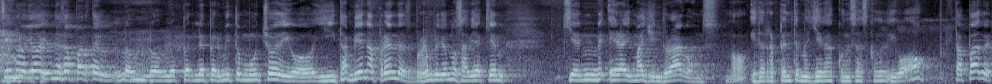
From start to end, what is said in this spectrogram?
Sí, no, yo en esa parte lo, lo- lo per- le permito mucho, digo, y también aprendes. Por ejemplo, yo no sabía quién, quién era Imagine Dragons, ¿no? Y de repente me llega con esas cosas y digo, oh, está padre.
